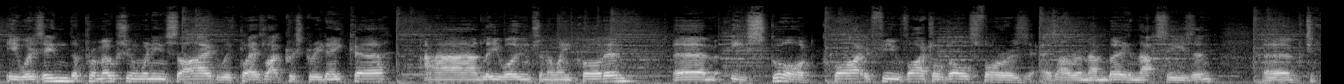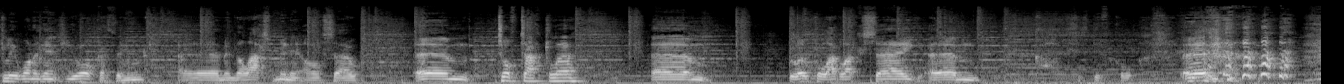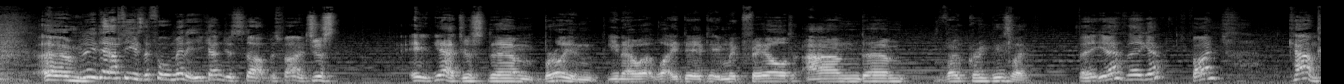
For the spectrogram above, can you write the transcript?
he was in the promotion winning side with players like Chris Greenacre and Lee Williamson and Wayne Corden. Um, he scored quite a few vital goals for us, as I remember, in that season. Uh, particularly one against York, I think, um, in the last minute or so. Um, tough tackler. Um, local lad, like I say. Um, God, this is difficult. Uh, um, You don't have to use the full minute. You can just stop. It's fine. just it, yeah, just um, brilliant. You know at what he did in midfield, and um, vote Craig Disley. There, yeah, there you go. Fine. Cam,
